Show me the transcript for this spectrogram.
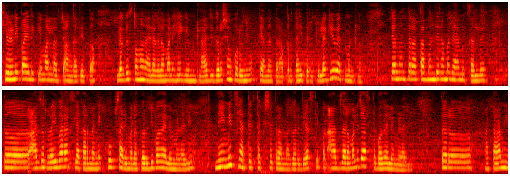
खेळणी पाहिली की मल्हारच्या अंगात येतं. लगेच तो म्हणायला लागला मला हे घे म्हटलं आधी दर्शन करून येऊ त्यानंतर आपण काहीतरी तुला घेऊयात म्हटलं. त्यानंतर आता मंदिरामध्ये आम्ही चाललो आहे तर आज रविवार असल्या कारणाने खूप सारी मला गर्दी बघायला मिळाली. नेहमीच ह्या तीर्थक्षेत्रांना गर्दी असते पण आज जरा मला जास्त बघायला मिळाली. तर आता आम्ही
